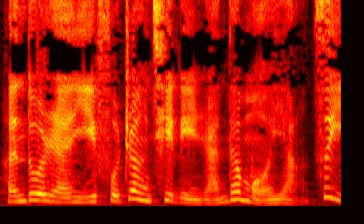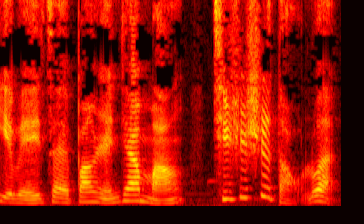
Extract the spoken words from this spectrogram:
很多人一副正气凛然的模样，自以为在帮人家忙，其实是捣乱。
